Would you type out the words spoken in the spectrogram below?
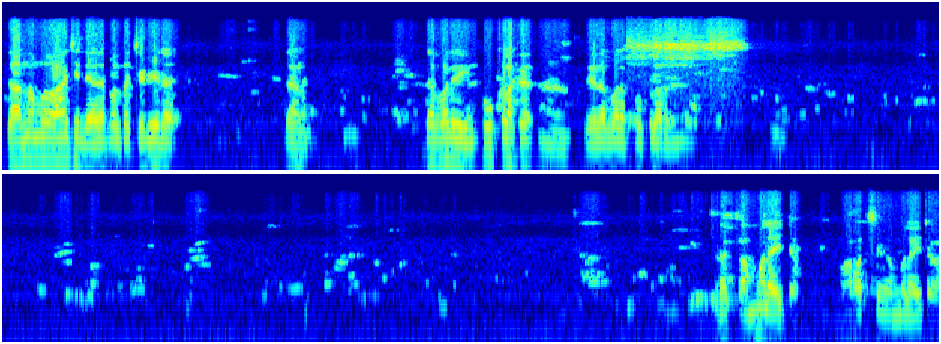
ഇതാണ് നമ്മൾ വാങ്ങിച്ചില്ലേ? അതേപോലത്തെ ചെടിയുടെ ഇതാണ്. ഇതേപോലെ ഇരിക്കും പൂക്കളൊക്കെ ഇതേപോലെ പൂക്കൾ ഇവിടെ കമ്മൽ ഐറ്റം നിറച്ച് കമ്മൽ ഐറ്റം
